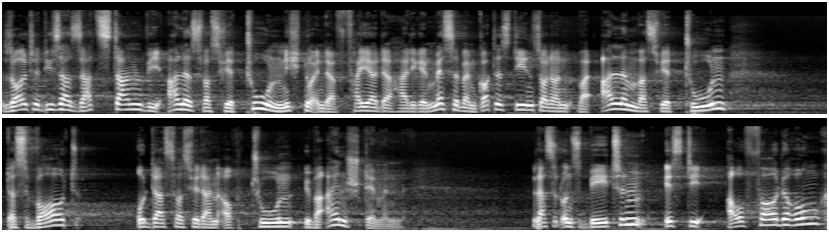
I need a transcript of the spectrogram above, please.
sollte dieser Satz dann, wie alles, was wir tun, nicht nur in der Feier der heiligen Messe beim Gottesdienst, sondern bei allem, was wir tun, das Wort und das, was wir dann auch tun, übereinstimmen. Lasset uns beten ist die Aufforderung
